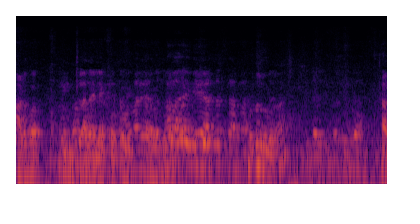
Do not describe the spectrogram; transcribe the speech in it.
आडवा जायला फोटो? हा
